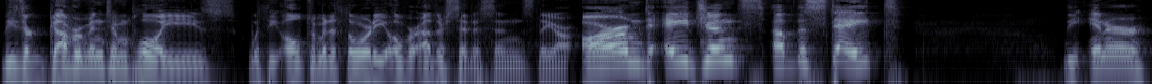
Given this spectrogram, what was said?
these are government employees with the ultimate authority over other citizens. They are armed agents of the state. The inner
